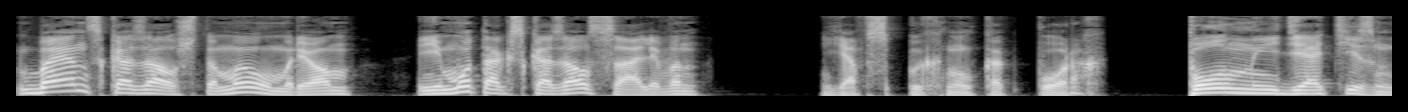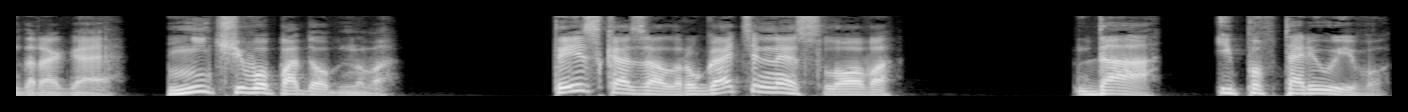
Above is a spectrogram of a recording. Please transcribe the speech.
Бен сказал, что мы умрем. Ему так сказал Салливан. Я вспыхнул, как порох. Полный идиотизм, дорогая. Ничего подобного. Ты сказал ругательное слово. Да, и повторю его.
